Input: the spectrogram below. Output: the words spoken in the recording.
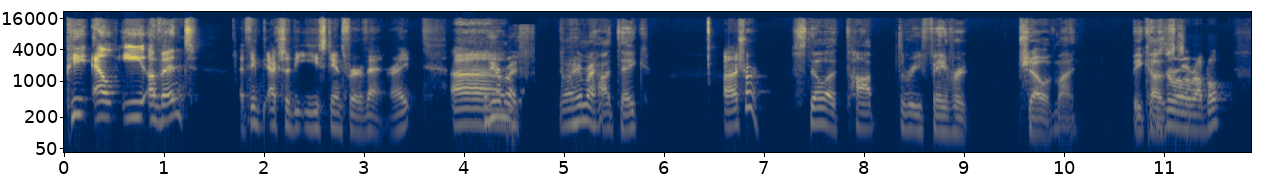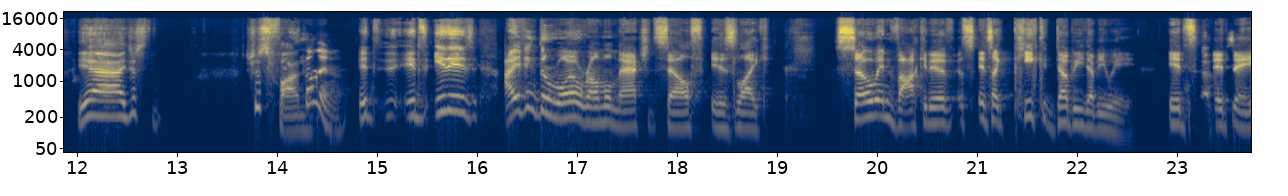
PLE event. I think actually the E stands for event, right? Um, my, you want to hear my hot take? uh, sure. Still a top three favorite show of mine because the Royal Rumble. yeah, I just it's just fun. fun. It it it is. I think the Royal Rumble match itself is like so invocative. It's, it's like peak WWE. It's it's a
